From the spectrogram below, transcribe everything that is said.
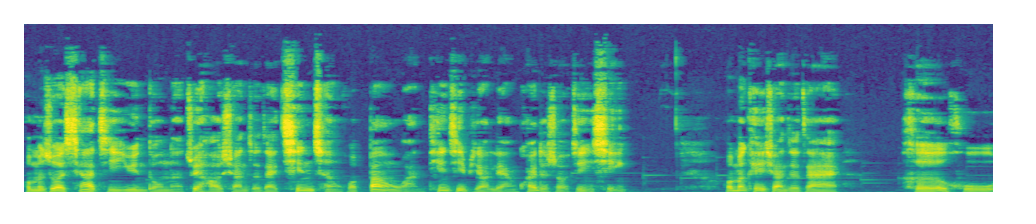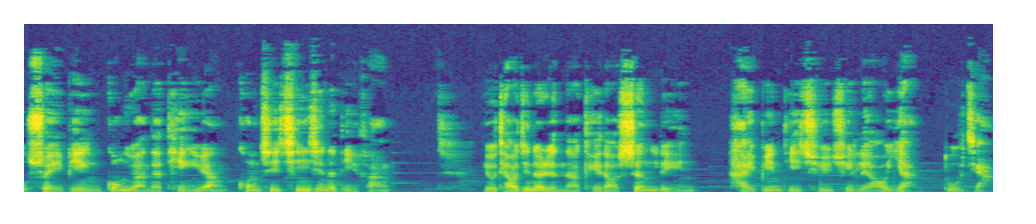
我们说夏季运动呢，最好选择在清晨或傍晚天气比较凉快的时候进行。我们可以选择在河湖、水边、公园的庭院，空气清新的地方。有条件的人呢，可以到森林、海滨地区去疗养度假。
